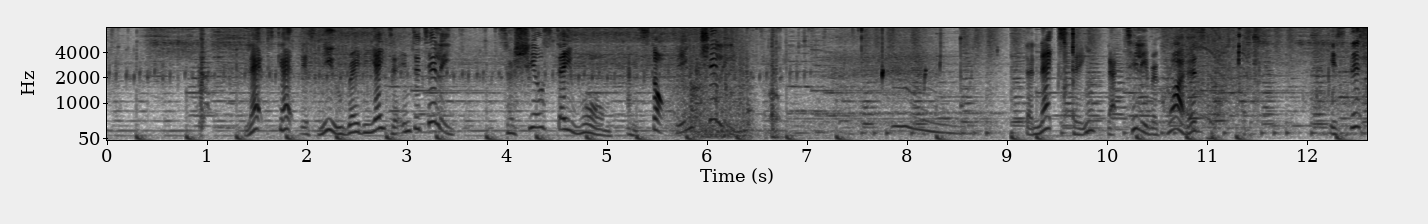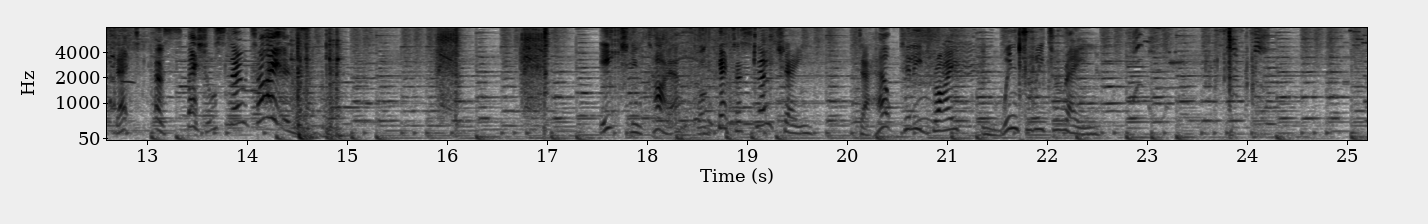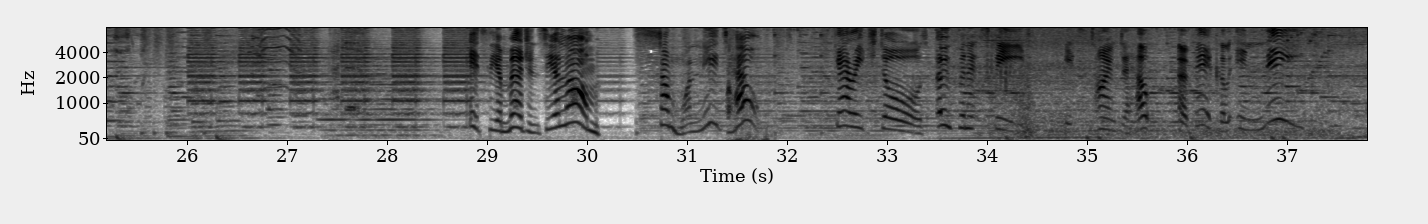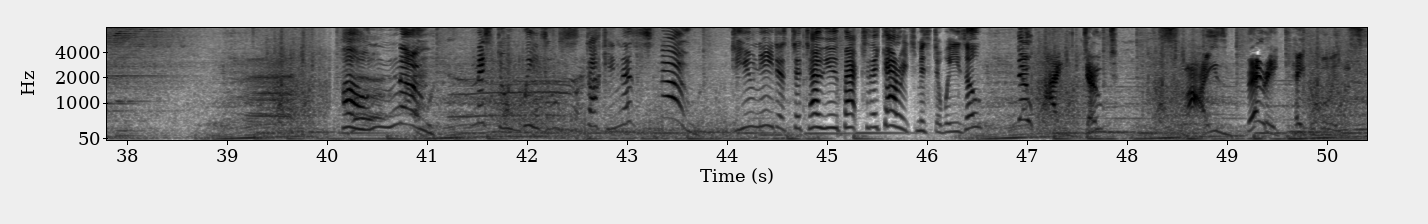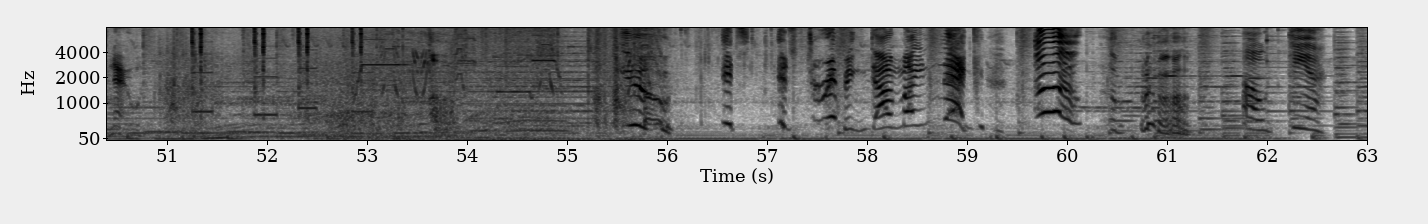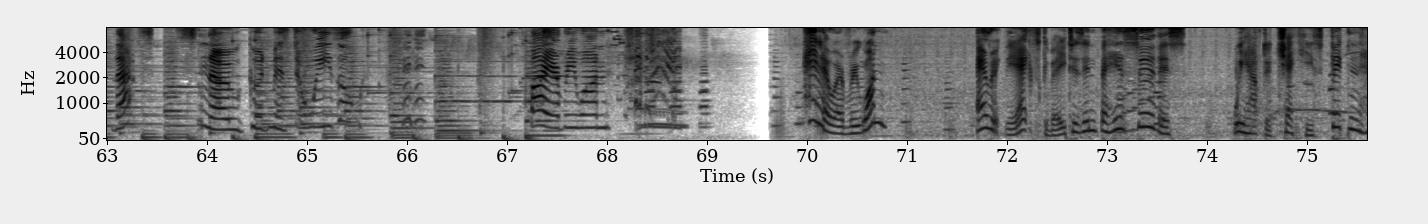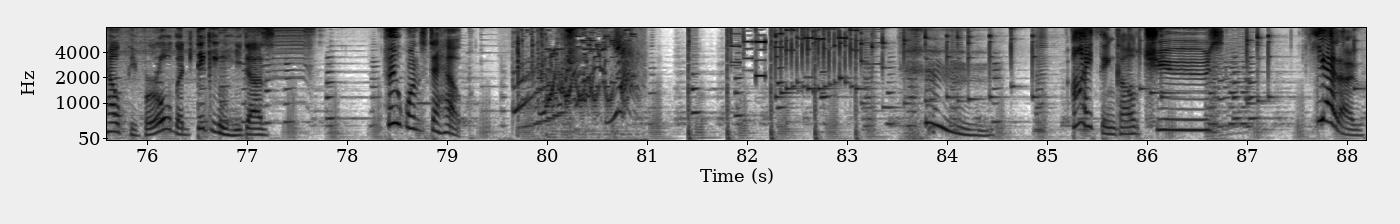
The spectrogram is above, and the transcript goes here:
Let's get this new radiator into Tilly so she'll stay warm and stop being chilly. Hmm. The next thing that Tilly requires is this set of special snow tyres. Each new tyre will get a snow chain to help Tilly drive in wintry terrain. It's the emergency alarm. Someone needs help. Garage doors, open at speed. It's time to help a vehicle in need. Oh no! Mr. Weasel's stuck in the snow! Do you need us to tow you back to the garage, Mr. Weasel? No, I don't. Sly's very capable in the snow. Oh. Ew! It's it's dripping down my neck. Oh! Oh dear, that's no good, Mr. Weasel. Bye, everyone. Hello, everyone. Eric the excavator's in for his service. We have to check he's fit and healthy for all the digging he does. Who wants to help? Hmm. I think I'll choose yellow.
